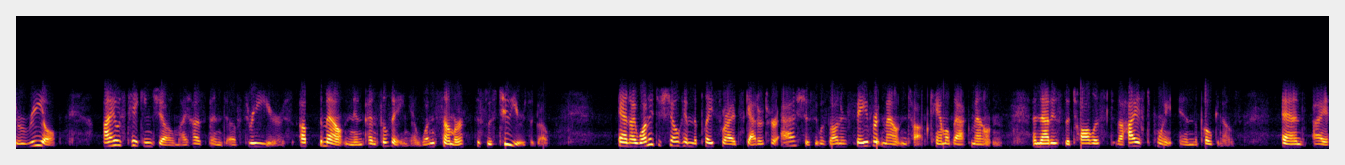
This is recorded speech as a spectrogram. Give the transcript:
surreal. I was taking Joe, my husband of three years, up the mountain in Pennsylvania one summer. This was two years ago. And I wanted to show him the place where I had scattered her ashes. It was on her favorite mountaintop, Camelback Mountain. And that is the tallest, the highest point in the Poconos. And I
